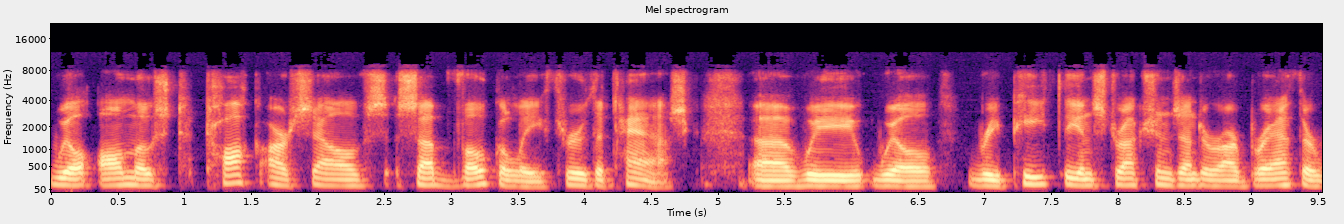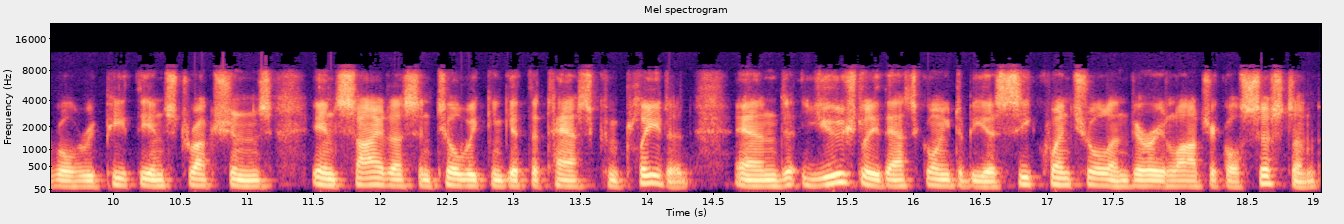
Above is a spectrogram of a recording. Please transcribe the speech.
will almost talk ourselves subvocally through the task. Uh, we will repeat the instructions under our breath, or we'll repeat the instructions inside us until we can get the task completed. And usually that's going to be a sequential and very logical system.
